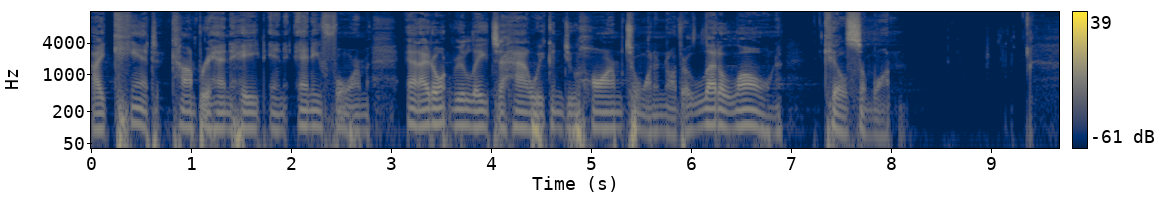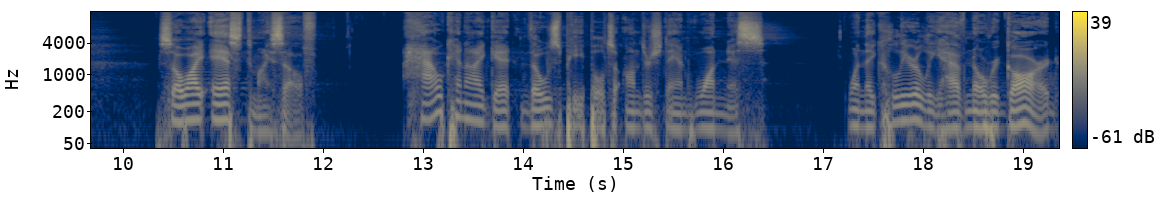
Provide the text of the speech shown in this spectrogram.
I can't comprehend hate in any form, and I don't relate to how we can do harm to one another, let alone kill someone. So I asked myself, how can I get those people to understand oneness when they clearly have no regard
